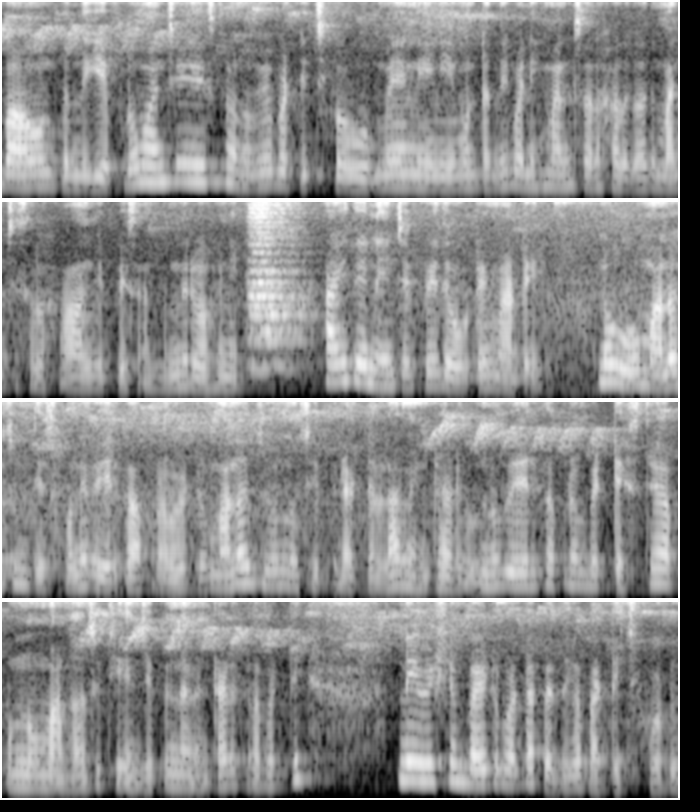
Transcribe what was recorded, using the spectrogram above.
బాగుంటుంది. ఎప్పుడు మంచిగా చేస్తావు? నువ్వే పట్టించుకోవు. మేము నేను ఏముంటుంది? పనికి మంచి సలహాలు కాదు మంచి సలహా అని చెప్పేసి అంటుంది రోహిణి. అయితే నేను చెప్పేది ఒకటే మాటే. నువ్వు మనోజ్ని తీసుకొని వేరు కాపురం పెట్టు. మనోజ్ నువ్వు చెప్పినట్టల్లా వింటాడు. నువ్వు వేరు కాపురం పెట్టేస్తే అప్పుడు నువ్వు మనోజ్కి ఏం చెప్పినా వింటాడు కాబట్టి నీ విషయం బయటపడ్డా పెద్దగా పట్టించుకోడు.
